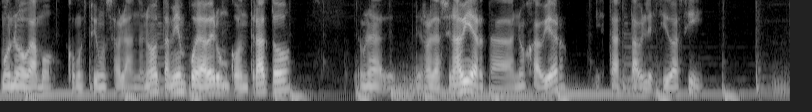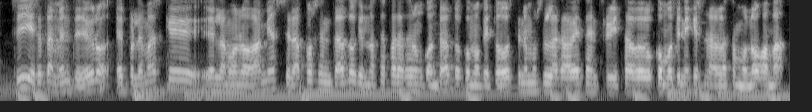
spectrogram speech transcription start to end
monógamo, como estuvimos hablando, ¿no? También puede haber un contrato, una relación abierta, ¿no, Javier? Y está establecido así. Sí, exactamente. Yo creo el problema es que en la monogamia se da por sentado que no hace falta hacer un contrato, como que todos tenemos en la cabeza interiorizado cómo tiene que ser una relación monógama,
